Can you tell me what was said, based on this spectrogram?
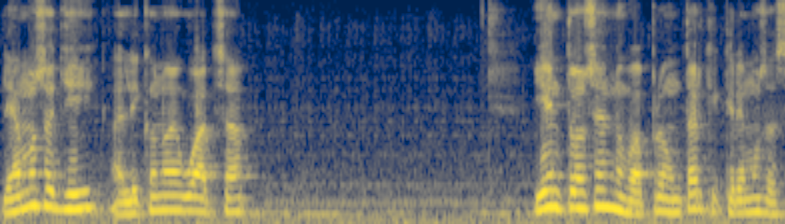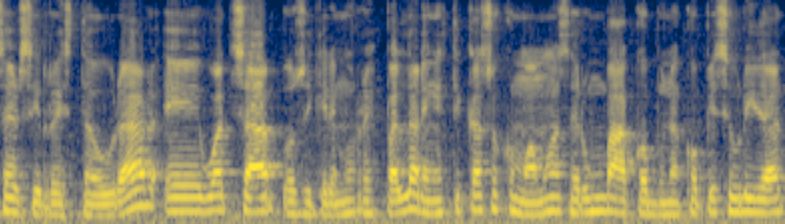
Le damos allí al icono de WhatsApp y entonces nos va a preguntar qué queremos hacer, si restaurar eh, WhatsApp o si queremos respaldar. En este caso como vamos a hacer un backup, una copia de seguridad,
